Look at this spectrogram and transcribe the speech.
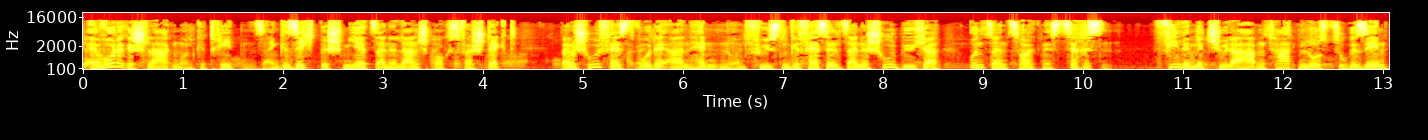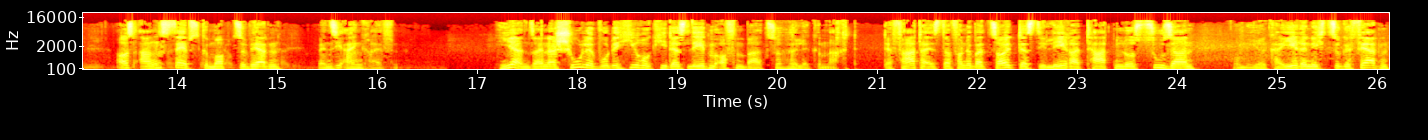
Er wurde geschlagen und getreten, sein Gesicht beschmiert, seine Lunchbox versteckt. Beim Schulfest wurde er an Händen und Füßen gefesselt, seine Schulbücher und sein Zeugnis zerrissen. Viele Mitschüler haben tatenlos zugesehen, aus Angst, selbst gemobbt zu werden, wenn sie eingreifen. Hier an seiner Schule wurde Hiroki das Leben offenbar zur Hölle gemacht. Der Vater ist davon überzeugt, dass die Lehrer tatenlos zusahen. Um ihre Karriere nicht zu gefährden,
